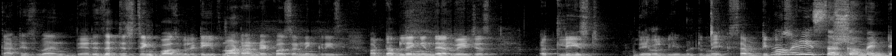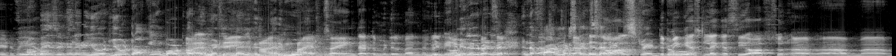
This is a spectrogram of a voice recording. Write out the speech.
That is when there is a distinct possibility if not 100% increase or doubling in their wages at least they will be able to make 70% No, very circumvented way. No, basically, you're you're talking about that I the middleman will I be removed. I am saying that the middleman will be Middle- gone. Middleman will- and the farmers That can is sell it all straight the to- biggest legacy of uh, um, uh,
